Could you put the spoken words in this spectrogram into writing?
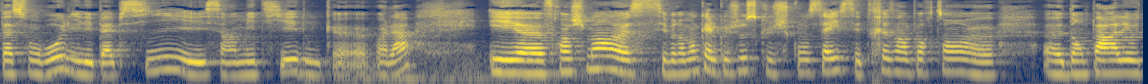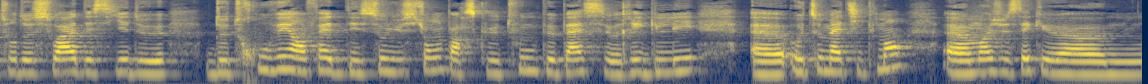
pas son rôle, il est pas psy et c'est un métier donc voilà. Et euh, franchement, euh, c'est vraiment quelque chose que je conseille. C'est très important euh, d'en parler autour de soi, d'essayer de, de, trouver en fait des solutions parce que tout ne peut pas se régler automatiquement. moi, je sais que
